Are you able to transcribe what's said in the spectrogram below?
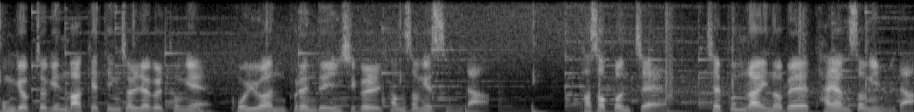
공격적인 마케팅 전략을 통해 고유한 브랜드 인식을 형성했습니다. 다섯 번째, 제품 라인업의 다양성입니다.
